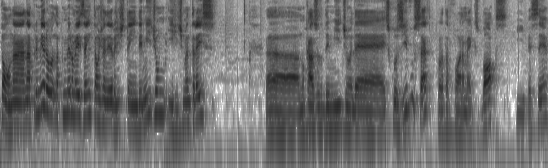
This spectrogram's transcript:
Bom, na, na, primeiro, na primeiro mês aí, então, janeiro, a gente tem The Medium e Hitman 3. Uh, no caso do The Medium, ele é exclusivo, certo? Plataforma Xbox e PC.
